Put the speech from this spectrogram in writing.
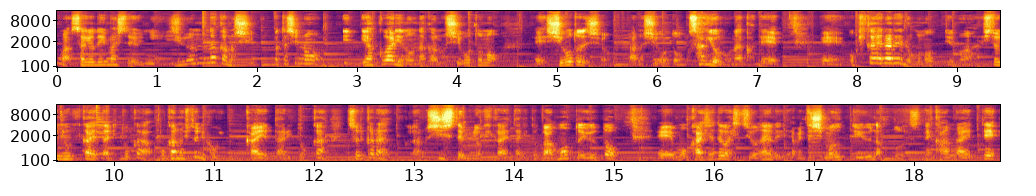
今、先ほど言いましたように、自分の中のし、私の役割の中の仕事の、えー、仕事ですよ。あの仕事、作業の中で、えー、置き換えられるものっていうのは、人に置き換えたりとか、他の人に置き換えたりとか、それからあのシステムに置き換えたりとか、もっと言うと、えー、もう会社では必要ないので辞めてしまうっていうようなことをですね、考えて、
